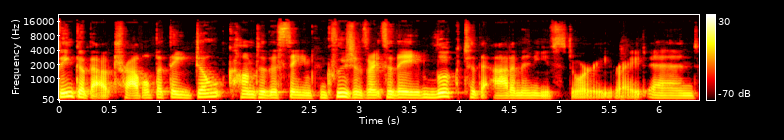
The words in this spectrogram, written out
think about travel, but they don't come to the same conclusions, right? So they look to the Adam and Eve story, right? And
